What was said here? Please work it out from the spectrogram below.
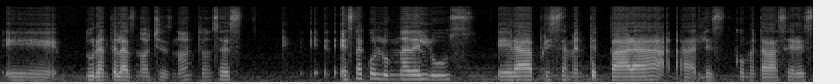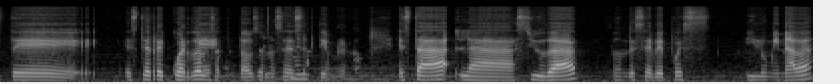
eh, durante las noches, ¿no? Entonces, eh, esta columna de luz era precisamente para, ah, les comentaba, hacer este, este recuerdo de los atentados del 11 de septiembre, ¿no? Está la ciudad donde se ve pues iluminada,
